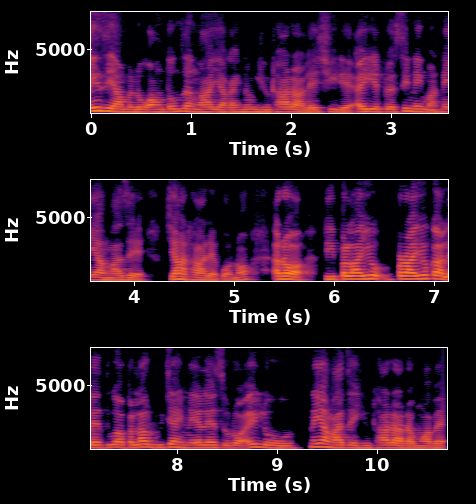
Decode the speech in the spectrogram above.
သိန်းစရာမလိုအောင်35ရာခိုင်နှုန်းယူထားတာလည်းရှိတယ်အဲ့ဒီအတွက်စိတ်နှိမ်မှာ250ရထားတယ်ပေါ့နော်အဲ့တော့ဒီပလာယုတ်ပလာယုတ်ကလည်း तू ကဘလောက်လူကြိုက်နေလဲဆိုတော့အဲ့လို250ယူထားတာတော့မှပဲ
